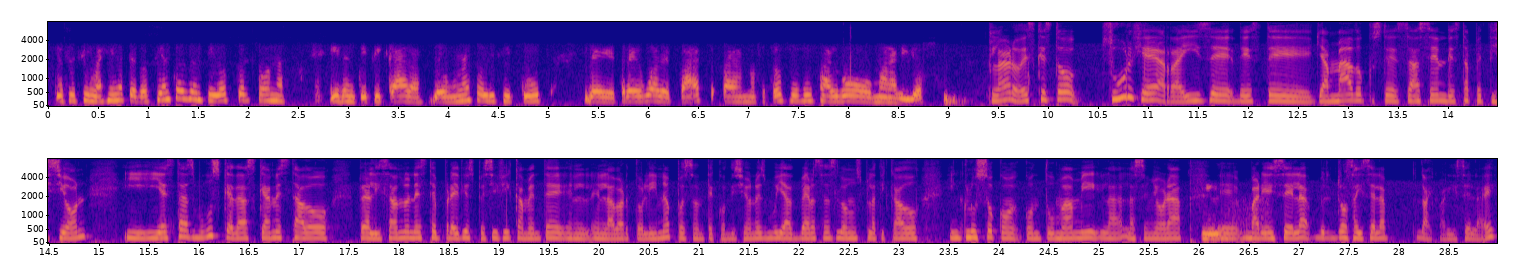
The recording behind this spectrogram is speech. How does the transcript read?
Entonces, imagínate, 222 personas identificadas de una solicitud de tregua, de paz, para nosotros eso es algo maravilloso. Claro, es que esto surge a raíz de, de, este llamado que ustedes hacen, de esta petición y, y, estas búsquedas que han estado realizando en este predio, específicamente en, en, la Bartolina, pues ante condiciones muy adversas. Lo hemos platicado incluso con, con tu mami, la, la señora sí. eh, María Isela, Rosa Isela, ay, María Isela, ¿eh?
